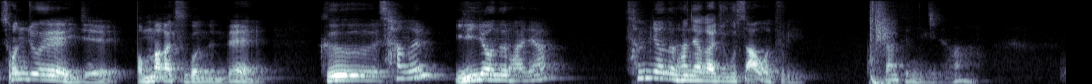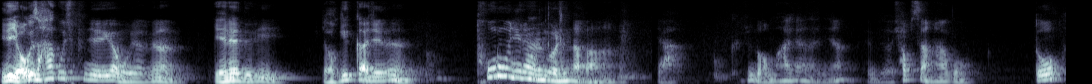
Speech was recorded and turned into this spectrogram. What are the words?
선조의 이제 엄마가 죽었는데 그 상을 1년을 하냐, 3년을 하냐 가지고 싸워 둘이. 말도 안 되는 얘기잖아. 이제 여기서 하고 싶은 얘기가 뭐냐면 얘네들이 여기까지는 토론이라는 걸 했나 봐. 야, 그좀 너무 하지 않았냐? 그래서 협상하고 또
